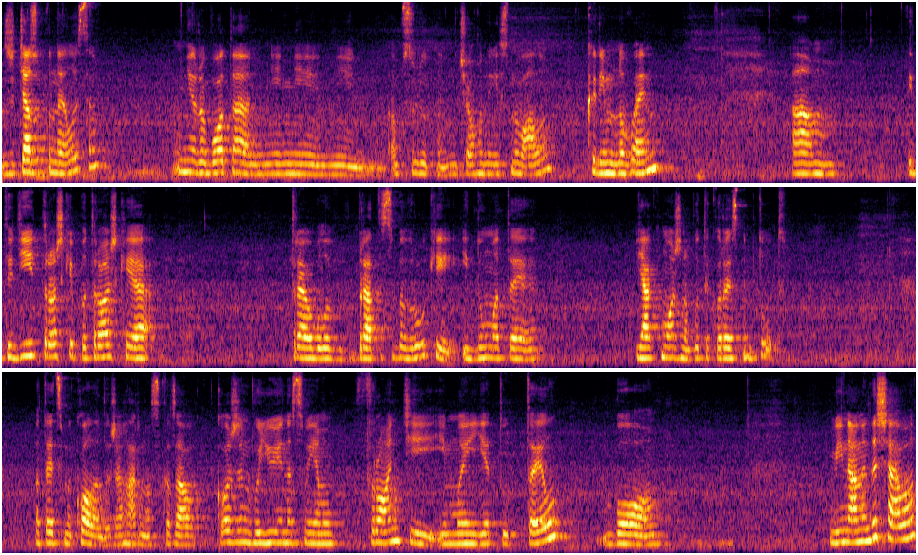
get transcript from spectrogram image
життя зупинилося. Ні робота, ні, ні, ні абсолютно нічого не існувало, крім новин. Ам, і тоді трошки потрошки треба було брати себе в руки і думати, як можна бути корисним тут. Отець Микола дуже гарно сказав: кожен воює на своєму фронті, і ми є тут тил, бо Війна не дешева,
